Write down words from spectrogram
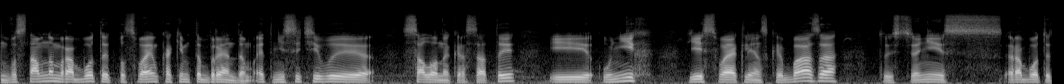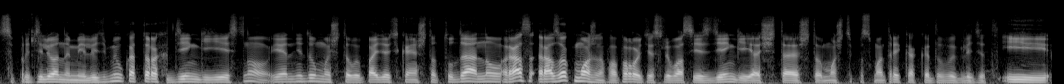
в основном работают по своим каким-то брендам. Это не сетевые салоны красоты, и у них есть своя клиентская база, то есть они работать с определенными людьми, у которых деньги есть. Ну, я не думаю, что вы пойдете, конечно, туда. Но раз, разок можно попробовать, если у вас есть деньги. Я считаю, что можете посмотреть, как это выглядит. И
